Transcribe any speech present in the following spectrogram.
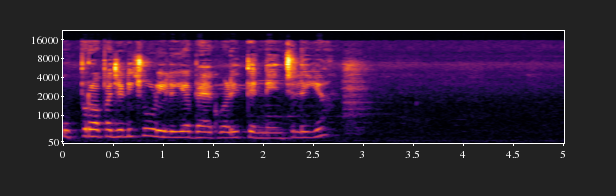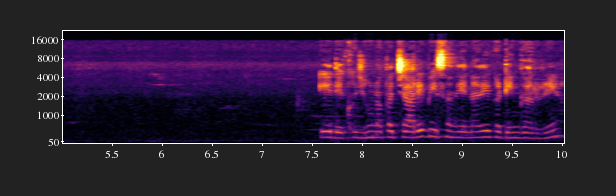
ਉੱਪਰੋਂ ਆਪਾਂ ਜਿਹੜੀ ਝੋਲੀ ਲਈ ਆ, ਬੈਕ ਵਾਲੀ 3 ਇੰਚ ਲਈ ਆ। ਇਹ ਦੇਖੋ ਜੀ, ਹੁਣ ਆਪਾਂ ਚਾਰੇ ਪੀਸਾਂ ਦੀ ਇਹਨਾਂ ਦੀ ਕਟਿੰਗ ਕਰ ਰਹੇ ਹਾਂ।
